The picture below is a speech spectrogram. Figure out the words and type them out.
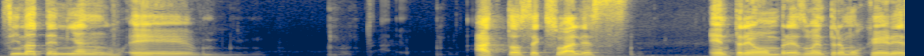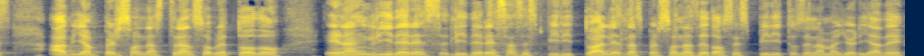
si no tenían eh, actos sexuales entre hombres o entre mujeres, habían personas trans, sobre todo eran líderes, lideresas espirituales, las personas de dos espíritus en la mayoría de,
